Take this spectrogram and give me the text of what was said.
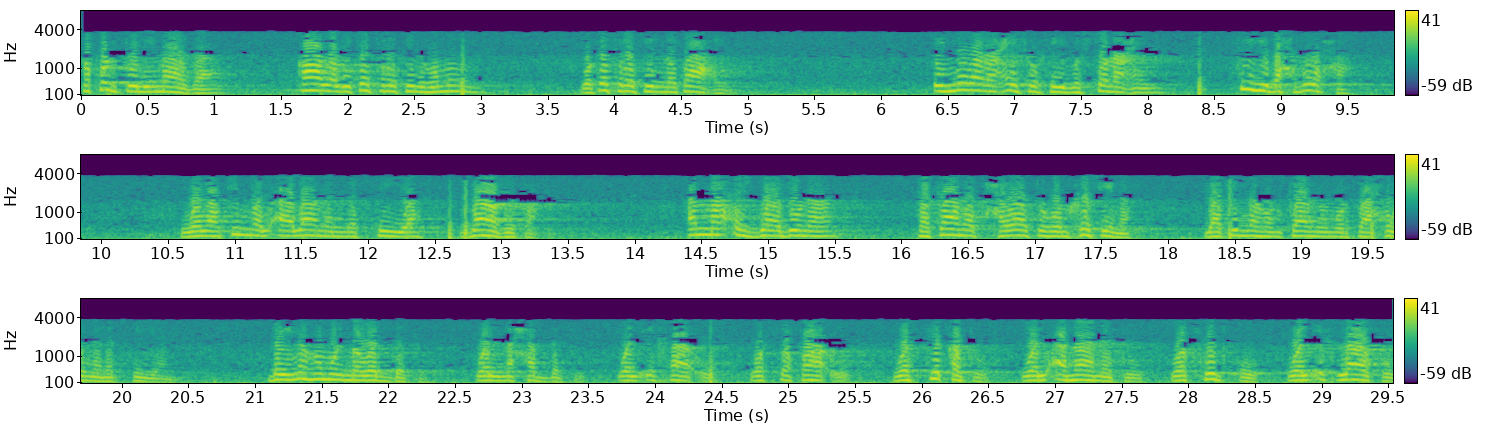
فقلت لماذا؟ قال لكثرة الهموم وكثرة المتاعب. إننا نعيش في مجتمع فيه بحبوحة ولكن الآلام النفسية ضاغطة. أما أجدادنا فكانت حياتهم خشنة لكنهم كانوا مرتاحون نفسيا. بينهم المودة والمحبة والإخاء والصفاء والثقة والأمانة والصدق والإخلاص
